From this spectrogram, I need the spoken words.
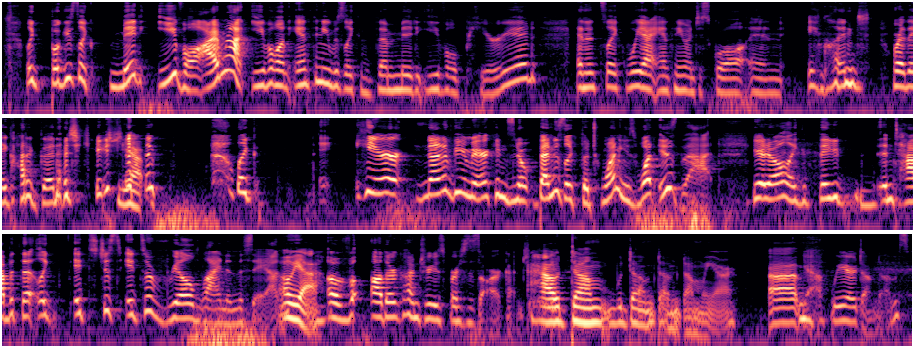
like Boogie's like medieval. I'm not evil, and Anthony was like the medieval period. And it's like, well, yeah, Anthony went to school in England where they got a good education. Yeah. like here, none of the Americans know. Ben is like the 20s. What is that? You know, like they and Tabatha, like it's just it's a real line in the sand. Oh yeah, Of other countries versus our country. how dumb, dumb, dumb, dumb we are. Um, yeah, we are dum dums.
